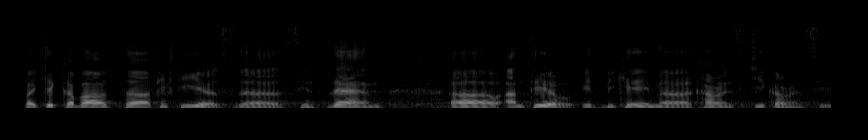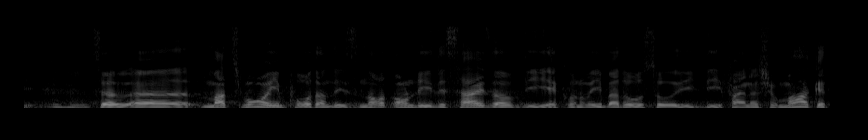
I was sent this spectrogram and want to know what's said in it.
But it took about uh, 50 years uh, since then uh, until it became a currency, key currency. Mm -hmm. So uh, much more important is not only the size of the economy, but also the, the financial market,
